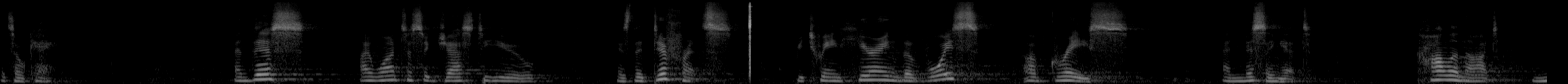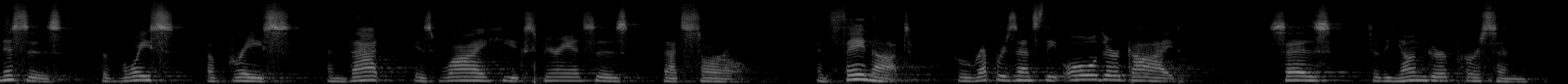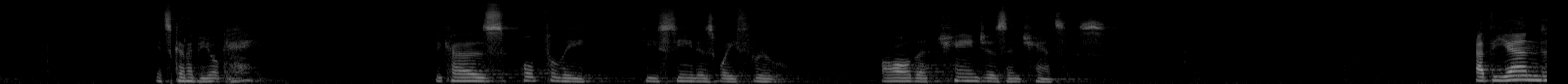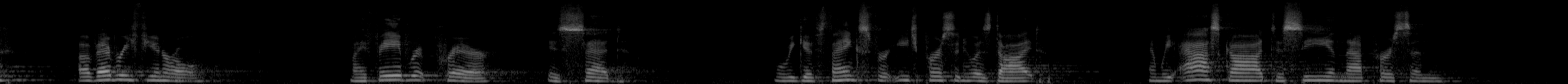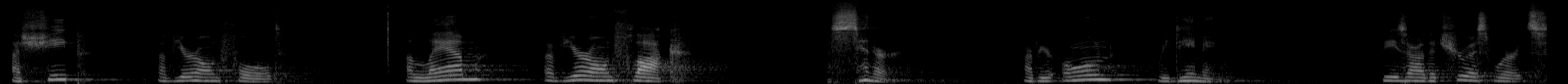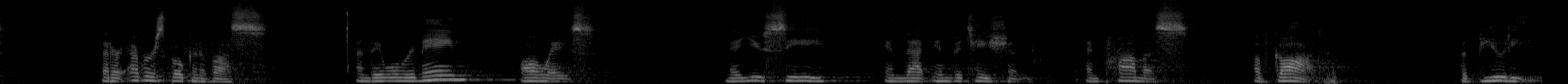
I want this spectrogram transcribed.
It's okay. And this, I want to suggest to you, is the difference between hearing the voice of grace and missing it. Colinet misses the voice of grace, and that is why he experiences that sorrow. And Thenot, who represents the older guide, says to the younger person, It's going to be okay. Because hopefully, he's seen his way through all the changes and chances. At the end of every funeral, my favorite prayer is said, where we give thanks for each person who has died, and we ask God to see in that person a sheep of your own fold, a lamb of your own flock, a sinner of your own redeeming. These are the truest words that are ever spoken of us, and they will remain always. May you see in that invitation and promise of God the beauty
